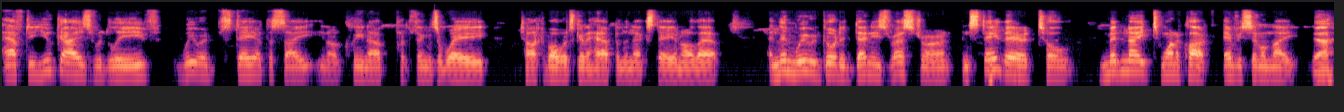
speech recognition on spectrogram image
after you guys would leave, we would stay at the site, you know, clean up, put things away, talk about what's going to happen the next day and all that. And then we would go to Denny's restaurant and stay there till midnight to one o'clock every single night. Yeah.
